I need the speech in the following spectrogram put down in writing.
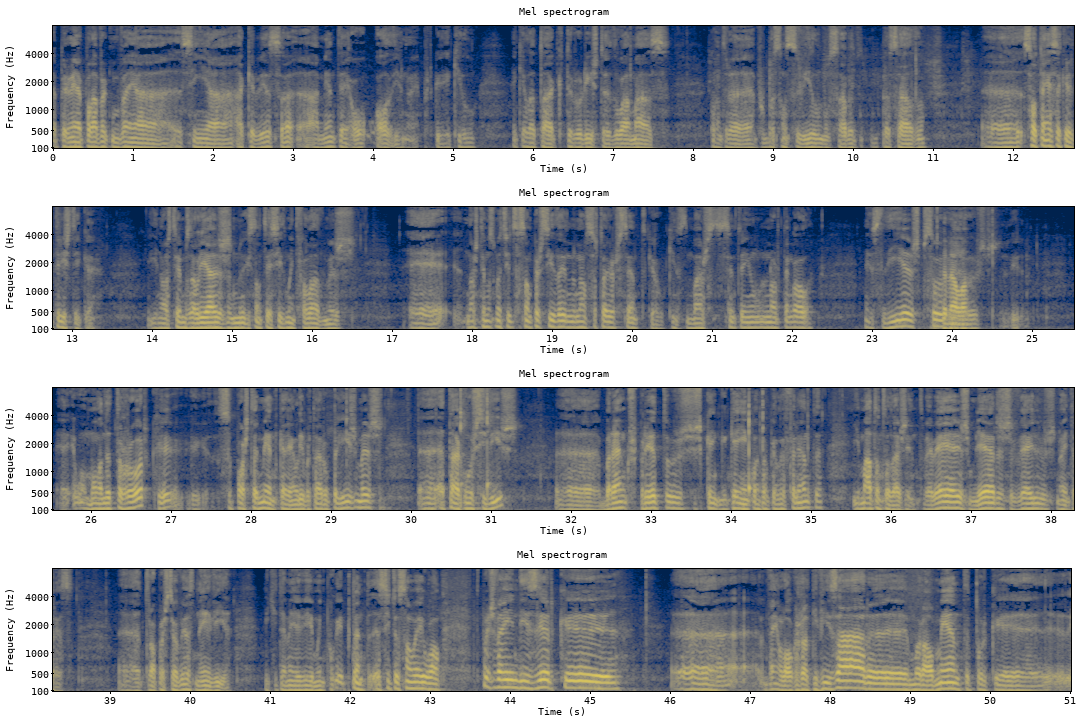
a primeira palavra que me vem à, assim à, à, cabeça, à mente, é ódio, não é? Porque aquilo, aquele ataque terrorista do Hamas contra a população civil no sábado passado uh, só tem essa característica. E nós temos, aliás, isso não tem sido muito falado, mas é, nós temos uma situação parecida na nossa história recente, que é o 15 de março de 61 no norte de Angola. Nesse dia as pessoas... É uma onda de terror que, supostamente querem libertar o país, mas uh, atacam os civis, uh, brancos, pretos, quem, quem encontram pela frente, e matam toda a gente. Bebés, mulheres, velhos, não interessa. Uh, tropas de houvesse, nem havia. Aqui também havia muito pouco. E, portanto, a situação é igual. Depois vêm dizer que Uh, vem logo relativizar moralmente, porque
